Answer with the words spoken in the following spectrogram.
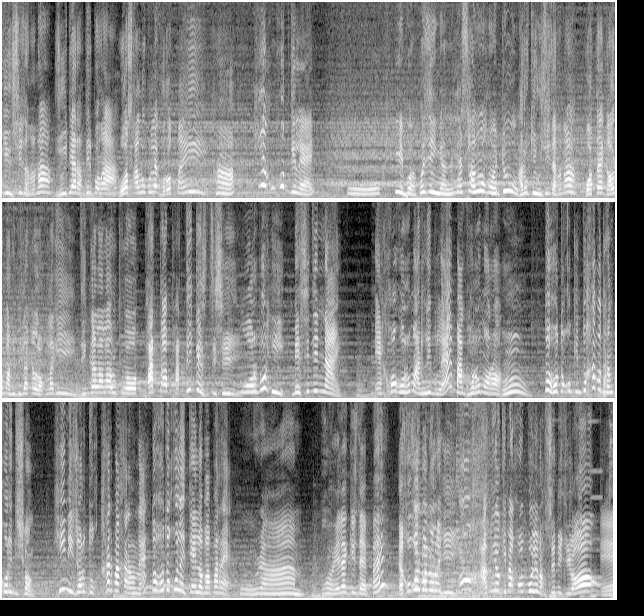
কি হৈছে জানানা? জুই দিয়া ৰাতিৰ পৰা। অ চালো বোলে ঘৰত নাই। হা? সি আকৌ ক'ত গেলে অ এইবোৰ আকৌ জিংগালেহে চাল নহয়তো। আৰু কি হৈছে জানানা? গোটেই গাঁৱৰ মানুহবিলাকে লগ লাগি জিংগালালাৰ ওপৰত ফাটা ফাটি কেচ দিছি। মৰব সি বেছি দিন নাই। এশ গৰু মাৰলি বোলে বাঘৰো মৰণ। তহঁতকো কিন্তু সাৱধান কৰি দিছং সি নিজৰ দুখ খাৰবা কাৰণে তহঁতকো লেতিয়াই ল'ব পাৰে। ৰাম ভয়ে লাগি যায় পাই। একো কৰিব নোৱাৰে আমিও কিবা কম বুলি ভাবছি নেকি অ? এ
